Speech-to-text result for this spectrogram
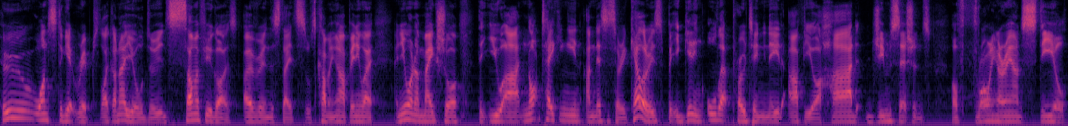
Who wants to get ripped? Like I know you all do. It's some of you guys over in the States. It's coming up anyway. And you want to make sure that you are not taking in unnecessary calories, but you're getting all that protein you need after your hard gym sessions of throwing around steel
